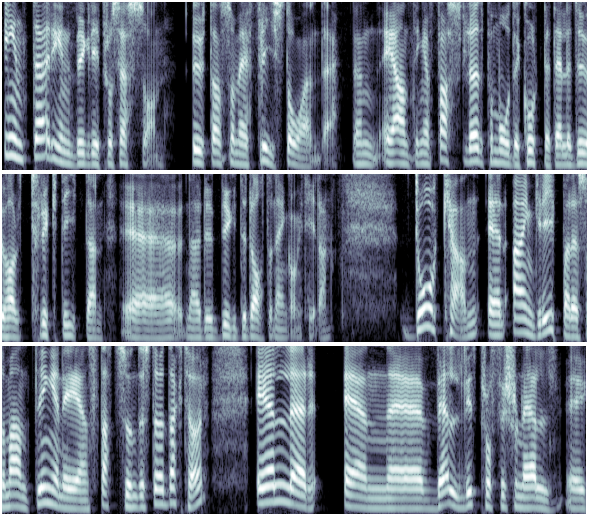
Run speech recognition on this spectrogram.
inte är inbyggd i processorn, utan som är fristående. Den är antingen fastlödd på moderkortet eller du har tryckt dit den eh, när du byggde datorn en gång i tiden. Då kan en angripare som antingen är en statsunderstödd aktör eller en eh, väldigt professionell eh,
